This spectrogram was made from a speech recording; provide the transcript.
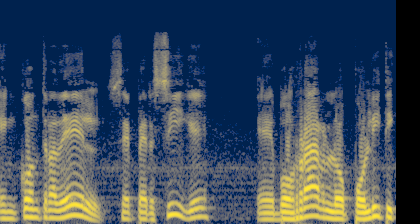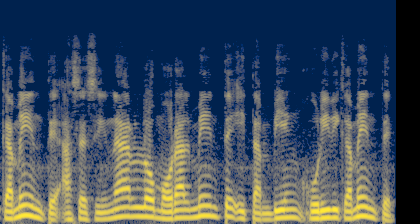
en contra de él. Se persigue eh, borrarlo políticamente, asesinarlo moralmente y también jurídicamente.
